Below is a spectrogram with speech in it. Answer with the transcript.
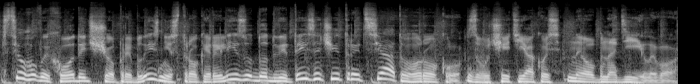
З цього виходить, що приблизні строки релізу до 2030 року звучить якось необнадійливо.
